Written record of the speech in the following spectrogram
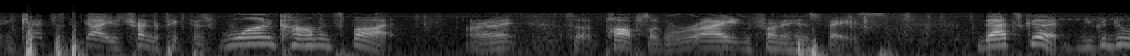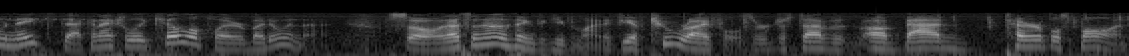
it catches the guy who's trying to pick this one common spot. Alright? So it pops like right in front of his face. That's good. You can do a nade stack and actually kill a player by doing that. So that's another thing to keep in mind. If you have two rifles or just have a, a bad, terrible spawn,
